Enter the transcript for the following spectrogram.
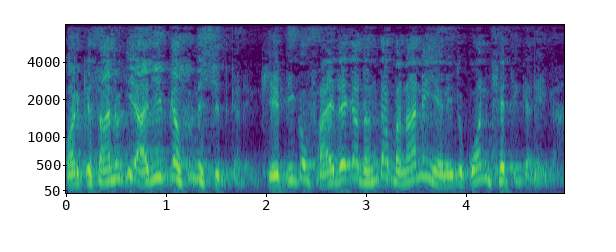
और किसानों की आजीविका सुनिश्चित करेंगे खेती को फ़ायदे का धंधा बनाना ही है, नहीं तो कौन खेती करेगा?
